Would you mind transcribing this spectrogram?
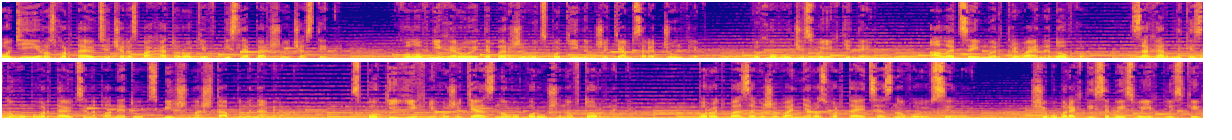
Події розгортаються через багато років після першої частини. Головні герої тепер живуть спокійним життям серед джунглів, виховуючи своїх дітей. Але цей мир триває недовго. Загарбники знову повертаються на планету з більш масштабними намірами. Спокій їхнього життя знову порушено вторгненням. Боротьба за виживання розгортається з новою силою. Щоб уберегти себе і своїх близьких,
